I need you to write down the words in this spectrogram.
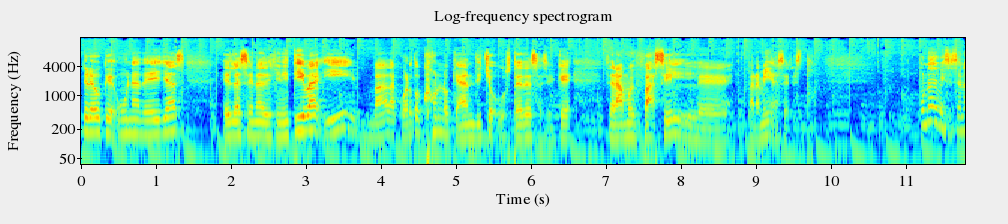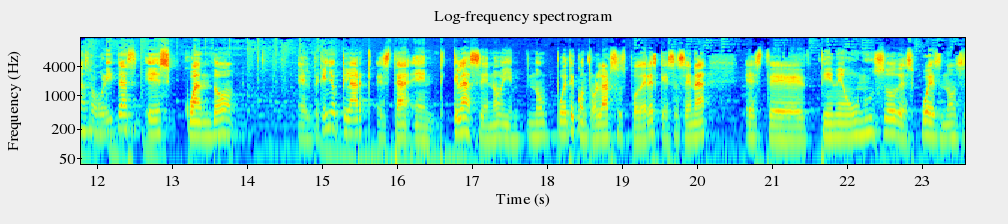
creo que una de ellas es la escena definitiva y va de acuerdo con lo que han dicho ustedes, así que será muy fácil eh, para mí hacer esto. Una de mis escenas favoritas es cuando el pequeño Clark está en clase, ¿no? Y no puede controlar sus poderes, que esa escena este, tiene un uso después, ¿no? Se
